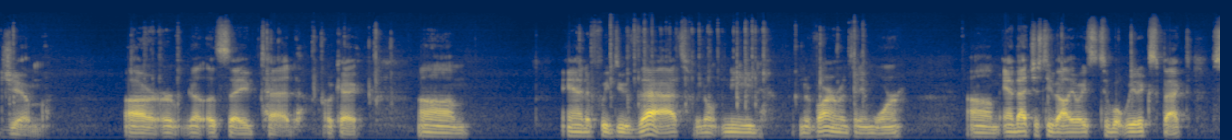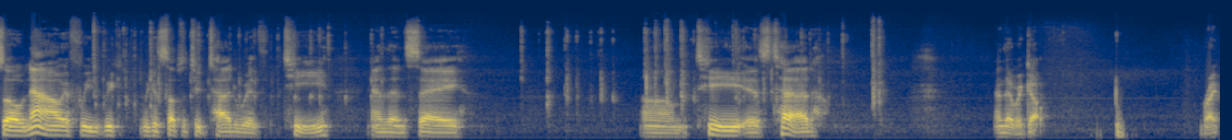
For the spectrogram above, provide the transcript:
Jim, or, or let's say Ted. Okay, um, and if we do that, we don't need an environment anymore. Um, and that just evaluates to what we'd expect. So now if we, we, we can substitute TED with T and then say um, T is TED, and there we go, right?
